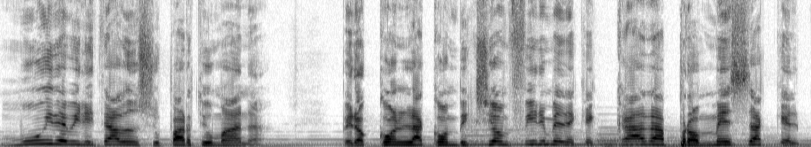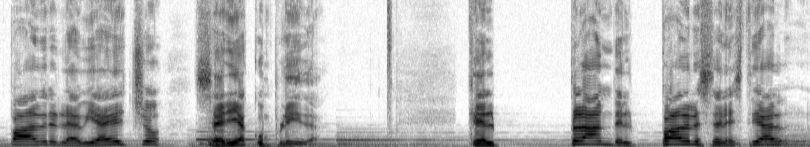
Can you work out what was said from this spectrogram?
muy debilitado en su parte humana, pero con la convicción firme de que cada promesa que el Padre le había hecho sería cumplida. Que el plan del Padre Celestial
